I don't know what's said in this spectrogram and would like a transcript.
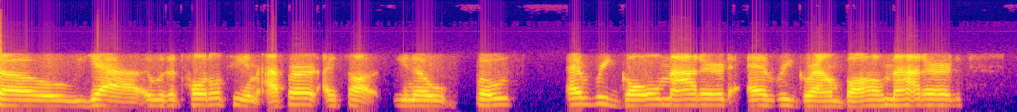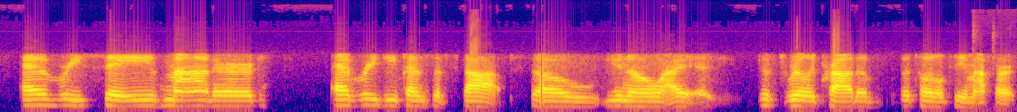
So yeah, it was a total team effort. I thought you know both every goal mattered, every ground ball mattered, every save mattered, every defensive stop. So you know I just really proud of the total team effort.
